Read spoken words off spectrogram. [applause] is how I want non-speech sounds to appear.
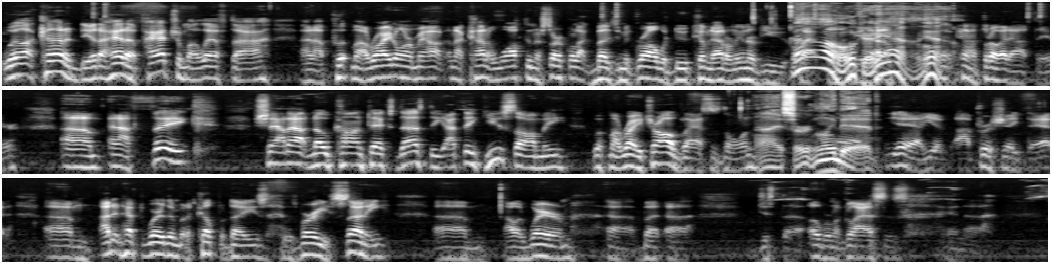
Well, I kind of did. I had a patch on my left eye, and I put my right arm out, and I kind of walked in a circle like Bugsy McGraw would do coming out on interview. oh, okay. know? Yeah, yeah. kind of throw it out there. Um, and I think, shout out No Context Dusty, I think you saw me with my Ray Charles glasses on. I certainly did. Yeah, yeah, I appreciate that. Um, I didn't have to wear them but a couple of days. It was very sunny. Um, I would wear them, uh, but uh, just uh, over my glasses, and uh,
